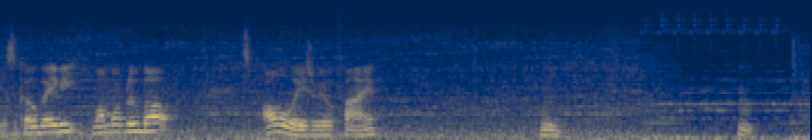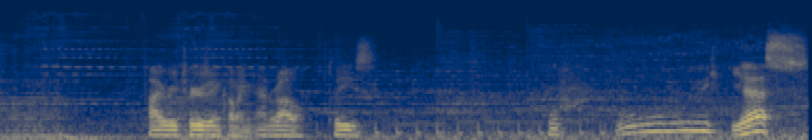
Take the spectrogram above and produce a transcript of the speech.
Years ago, baby. One more blue ball. It's always real five. Hmm. Hmm. Five retrievers incoming. And Raul, please. Oof. Ooh, yes.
